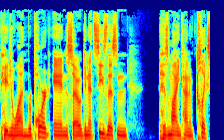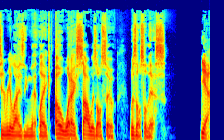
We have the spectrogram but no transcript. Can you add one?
page one report, and so Gannett sees this, and his mind kind of clicks in realizing that like, oh, what I saw was also was also this. Yeah.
